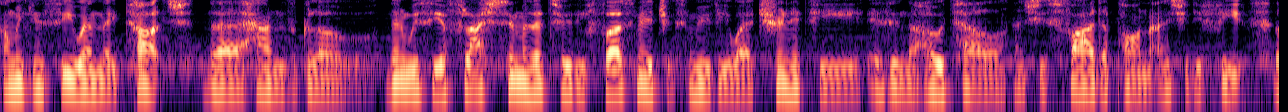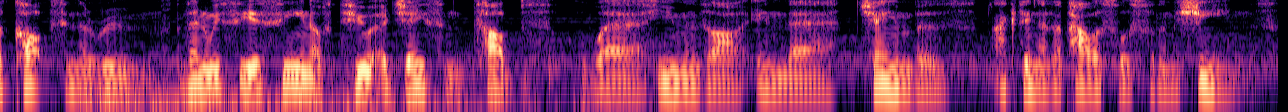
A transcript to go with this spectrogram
And we can see when they touch, their hands glow. Then we see a flash similar to the first Matrix movie where Trinity is in the hotel and she's fired upon and she defeats the cops in the room. Then we see a scene of two adjacent tubs where humans are in their chambers, acting as a power source for the machines.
